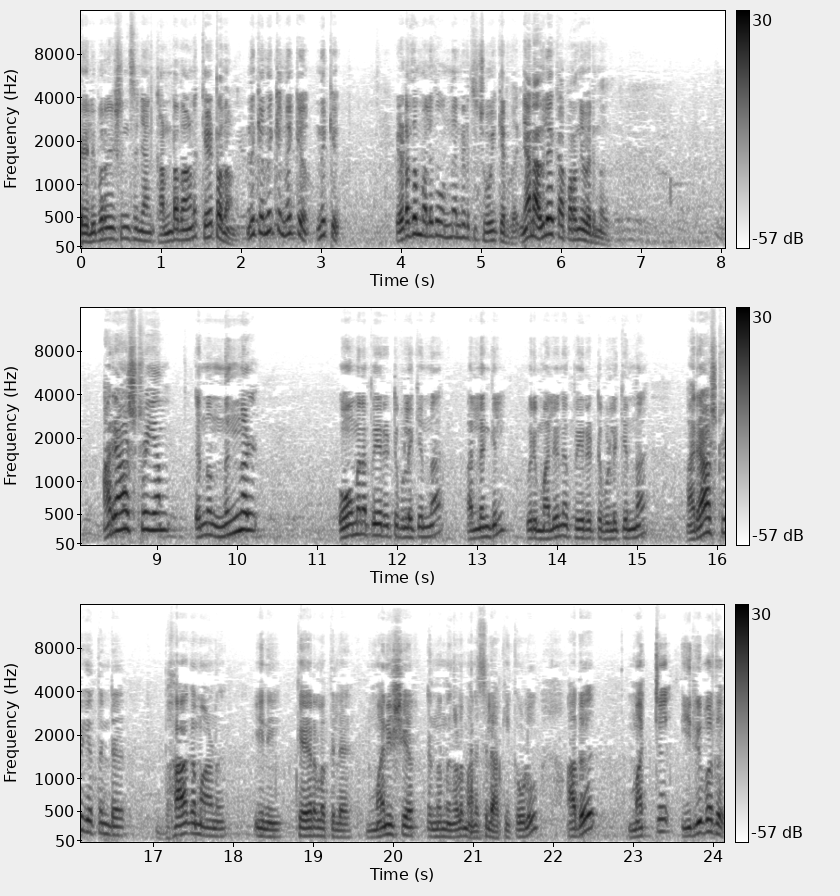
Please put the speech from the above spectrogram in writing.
ഡെലിബറേഷൻസ് ഞാൻ കണ്ടതാണ് കേട്ടതാണ്. നിക്ക് നിക്ക് നിക്ക് നിക്ക്. ഇടതും വലതും ഒന്നും എന്റെ അടുത്ത് ചോദിക്കരുത്. ഞാൻ അതിലേക്കാ പറഞ്ഞു വരുന്നത്. അരാഷ്ട്രീയം എന്ന് നിങ്ങൾ ഓമന പേരിട്ട് വിളിക്കുന്ന അല്ലെങ്കിൽ ഒരു മലിന പേരിട്ട് വിളിക്കുന്ന അരാഷ്ട്രീയത്തിന്റെ ഭാഗമാണ് ഇനി കേരളത്തിലെ മനുഷ്യർ എന്ന് നിങ്ങൾ മനസ്സിലാക്കിക്കോളൂ. അത് മറ്റ് ഇരുപത്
